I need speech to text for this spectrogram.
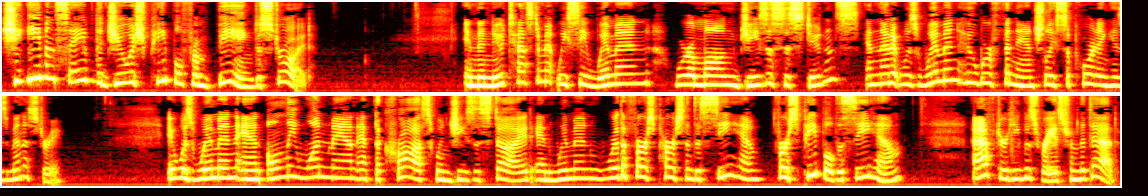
She even saved the Jewish people from being destroyed. In the New Testament, we see women were among Jesus' students and that it was women who were financially supporting his ministry. It was women and only one man at the cross when Jesus died, and women were the first person to see him, first people to see him after he was raised from the dead.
